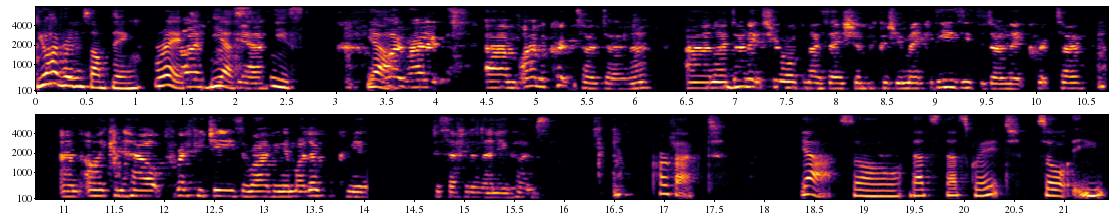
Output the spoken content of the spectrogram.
You have written something. Great. I- yes, yeah. please. Yeah. I wrote, um, I'm a crypto donor and I Mhm. donate to your organization because you make it easy to donate crypto and I can help refugees arriving in my local community to settle in their new homes. Perfect. Yeah, so that's that's great. So you,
